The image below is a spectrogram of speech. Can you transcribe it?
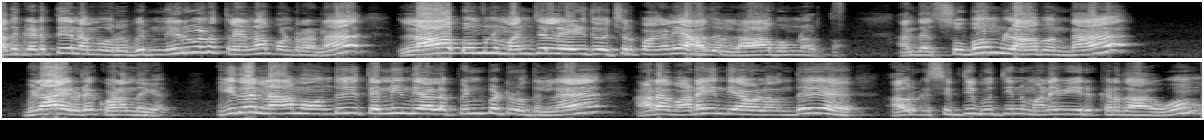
அதுக்கடுத்து நம்ம ஒரு நிறுவனத்துல என்ன பண்றோம்னா லாபம்னு மஞ்சள்ல எழுதி வச்சிருப்பாங்க இல்லையா? அது லாபம்னு அர்த்தம். அந்த சுபம் லாபம் தான் விநாயகருடைய குழந்தைகள். இதை நாம வந்து தென்னிந்தியாவில் பின்பற்றுவதில்லை. ஆனா வட இந்தியாவில் வந்து அவருக்கு சித்தி புத்தின்னு மனைவி இருக்கிறதாகவும்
